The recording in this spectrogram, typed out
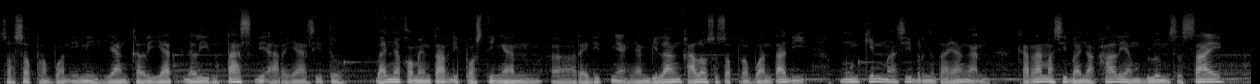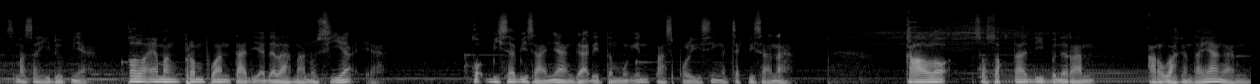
sosok perempuan ini yang keliat ngelintas di area situ banyak komentar di postingan uh, Redditnya yang bilang kalau sosok perempuan tadi mungkin masih bergentayangan karena masih banyak hal yang belum selesai semasa hidupnya. Kalau emang perempuan tadi adalah manusia ya, kok bisa-bisanya nggak ditemuin pas polisi ngecek di sana? Kalau sosok tadi beneran arwah gentayangan,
